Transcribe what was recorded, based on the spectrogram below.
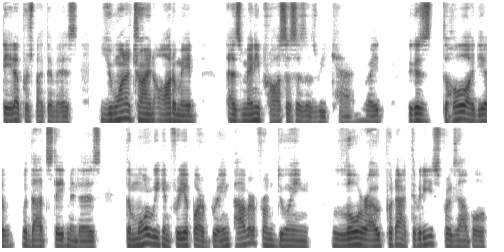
data perspective is you want to try and automate as many processes as we can, right? Because the whole idea with that statement is the more we can free up our brain power from doing lower output activities, for example,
